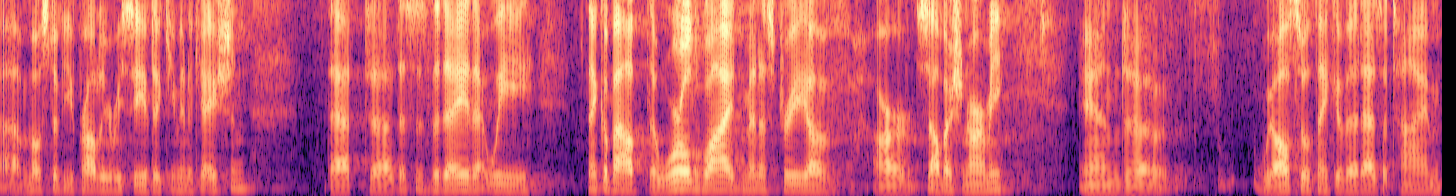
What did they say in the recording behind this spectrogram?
uh, most of you probably received a communication that uh, this is the day that we think about the worldwide ministry of our Salvation Army, and uh, we also think of it as a time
